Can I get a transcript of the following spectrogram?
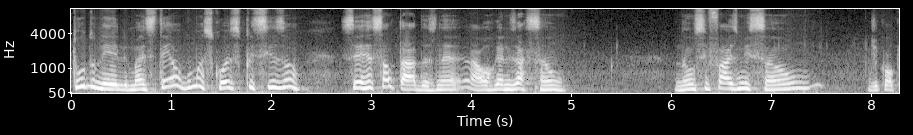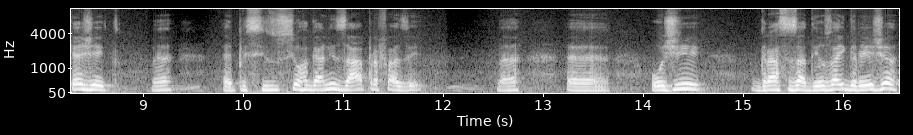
tudo nele, mas tem algumas coisas que precisam ser ressaltadas, né? A organização. Não se faz missão de qualquer jeito, né? É preciso se organizar para fazer, né? É, hoje, graças a Deus, a igreja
